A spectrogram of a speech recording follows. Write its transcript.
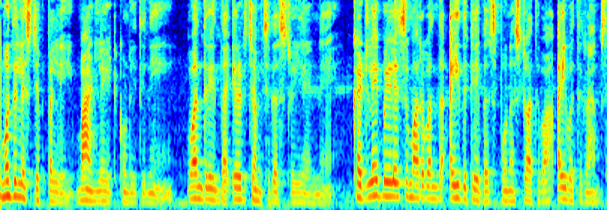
ಮೊದಲನೇ ಸ್ಟೆಪ್ಪಲ್ಲಿ ಬಾಣಲೆ ಇಟ್ಕೊಂಡಿದ್ದೀನಿ. ಒಂದರಿಂದ ಎರಡು ಚಮಚದಷ್ಟು ಎಣ್ಣೆ. ಕಡಲೆಬೇಳೆ ಸುಮಾರು ಒಂದು ಐದು ಟೇಬಲ್ ಸ್ಪೂನ್ ಅಷ್ಟು ಅಥವಾ ಐವತ್ತು ಗ್ರಾಮ್ಸ್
